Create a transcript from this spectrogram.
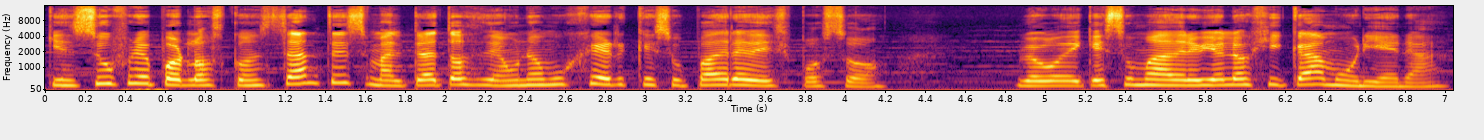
quien sufre por los constantes maltratos de una mujer que su padre desposó, luego de que su madre biológica muriera.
